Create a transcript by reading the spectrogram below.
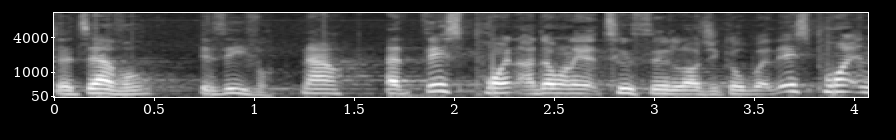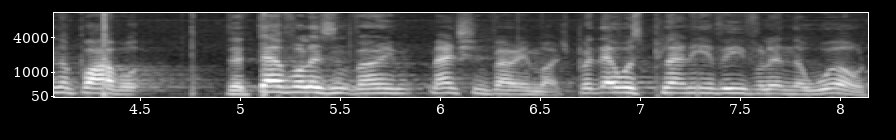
The devil is evil. Now, at this point, I don't want to get too theological, but at this point in the Bible, the devil isn't very, mentioned very much, but there was plenty of evil in the world.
